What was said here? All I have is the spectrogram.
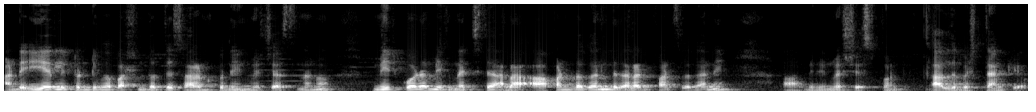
and. Yearly twenty five percent వస్తే సార్ అనుకుని ఇన్వెస్ట్ చేస్తున్నాను. మీరు కూడా మీకు నచ్చితే అలా ఆ ఫండ్లో కానీ లేదా అలాంటి ఫండ్స్లో కానీ మీరు ఇన్వెస్ట్ చేసుకోండి. All the best thank you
